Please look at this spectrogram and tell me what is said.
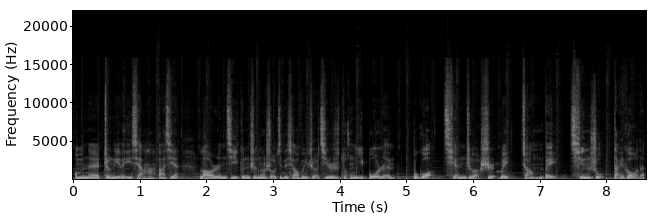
我们呢整理了一下哈，发现老人机跟智能手机的消费者其实是同一波人，不过前者是为长辈亲属代购的。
